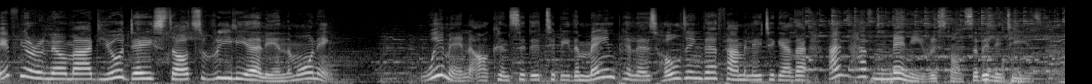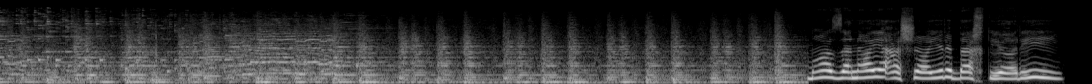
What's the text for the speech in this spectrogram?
If you're a nomad, your day starts really early in the morning. Women are considered to be the main pillars holding their family together and have many responsibilities. ما زنای اشایر بختیاری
